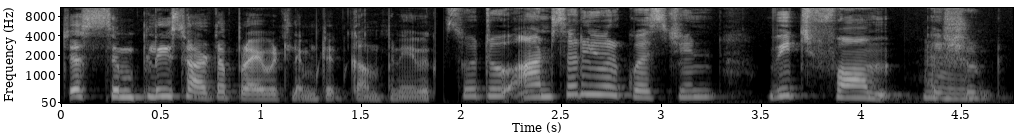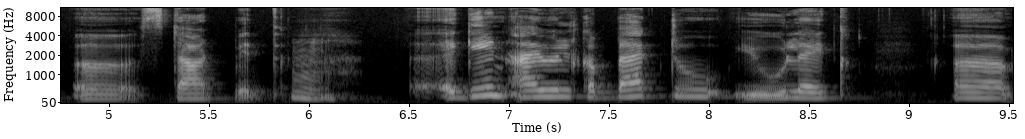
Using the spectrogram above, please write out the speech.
just simply start a private limited company? So, to answer your question, which form I should uh, start with? Again, I will come back to you like, uh,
